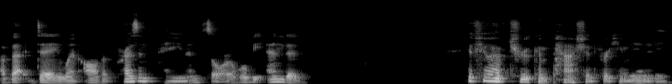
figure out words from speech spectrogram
of that day when all the present pain and sorrow will be ended. If you have true compassion for humanity,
